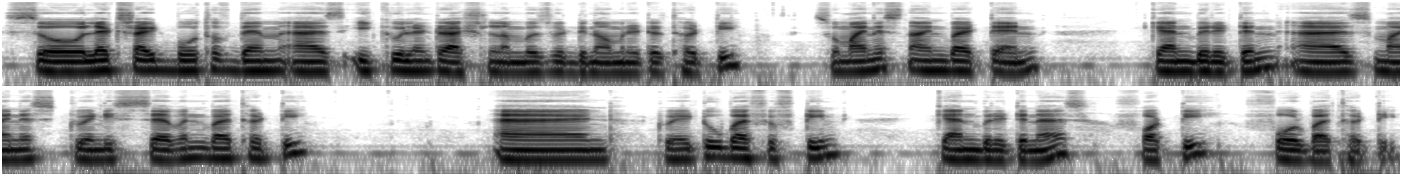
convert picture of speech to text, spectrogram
So let's write both of them as equivalent rational numbers with denominator 30. So minus 9 by 10 can be written as minus 27 by 30 and 22 by 15 can be written as 44 by 30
